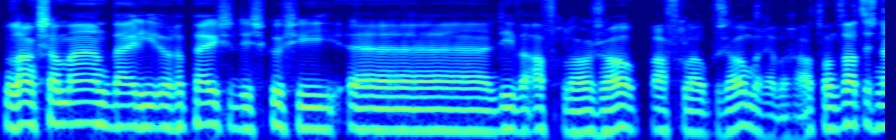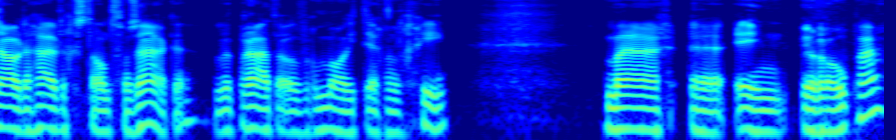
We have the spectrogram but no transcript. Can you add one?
langzaamaan bij die Europese discussie die we afgelopen zomer hebben gehad. Want wat is nou de huidige stand van zaken? We praten over een mooie technologie. Maar eh, in Europa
